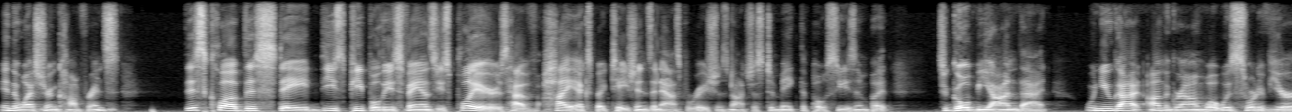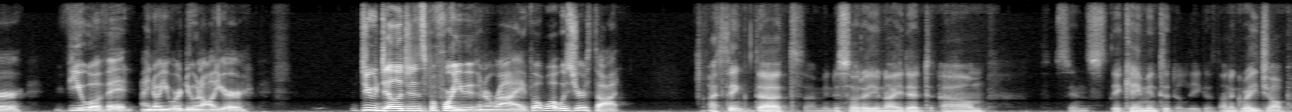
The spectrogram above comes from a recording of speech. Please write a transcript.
in the western conference. This club, this state, these people, these fans, these players have high expectations and aspirations, not just to make the postseason, but to go beyond that. When you got on the ground, what was sort of your view of it? I know you were doing all your due diligence before you even arrived, but what was your thought? I think that uh, Minnesota United, um, since they came into the league, has done a great job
